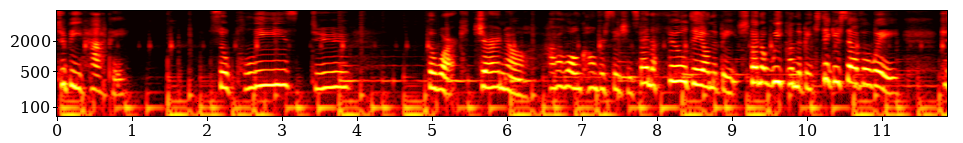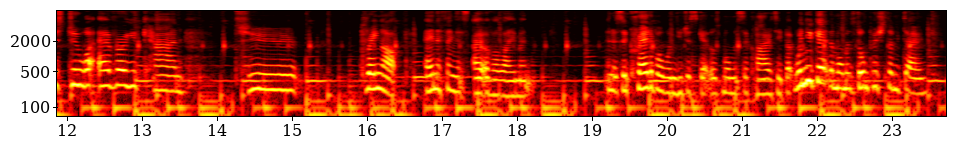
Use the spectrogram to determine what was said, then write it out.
to be happy. So please do the work, journal, have a long conversation, spend a full day on the beach, spend a week on the beach, take yourself away. Just do whatever you can to bring up anything that's out of alignment. And it's incredible when you just get those moments of clarity. But when you get the moments, don't push them down,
